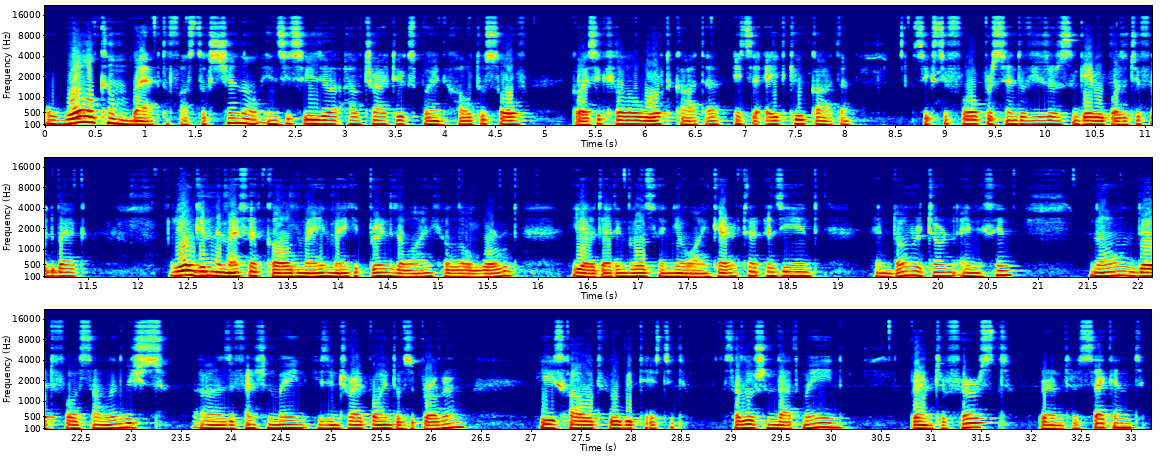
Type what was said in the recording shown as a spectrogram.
Welcome back to FuzeTox channel. In this video I'll try to explain how to solve classic hello world kata. It's a 8 kyu kata. 64% of users gave a positive feedback. You're given a method called main make it print the line hello world. Yeah, that includes a new line character at the end and don't return anything. Know that for some languages uh, the function main is entry point of the program. Here's how it will be tested solution.main, parameter first, parameter second,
